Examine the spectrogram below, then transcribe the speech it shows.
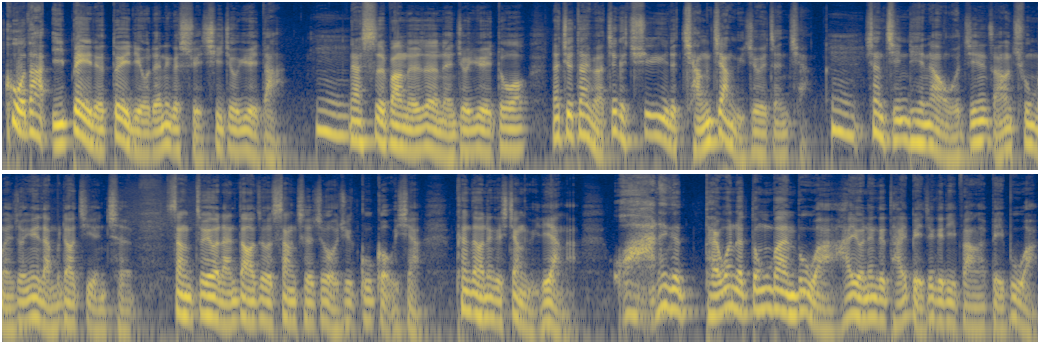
扩大一倍的对流的那个水汽就越大，嗯，那释放的热能就越多，那就代表这个区域的强降雨就会增强。嗯，像今天呢，我今天早上出门的时候，因为拦不到计程车，上最后拦到之后上车之后，我去 Google 一下，看到那个降雨量啊。哇，那个台湾的东半部啊，还有那个台北这个地方啊，北部啊，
